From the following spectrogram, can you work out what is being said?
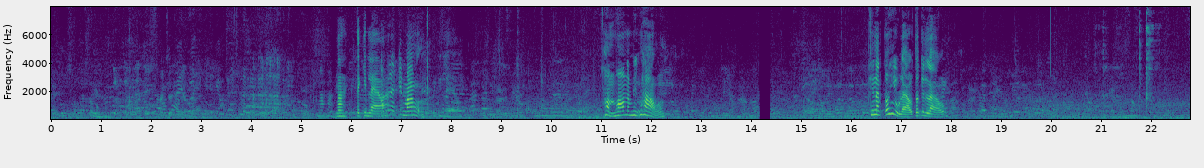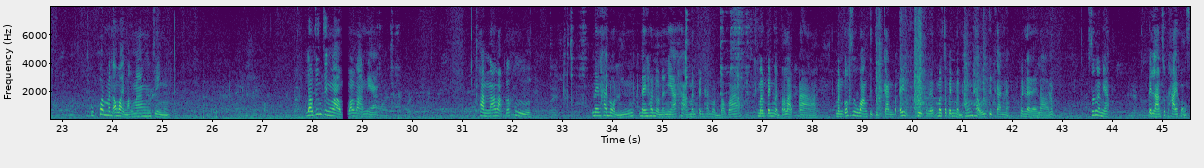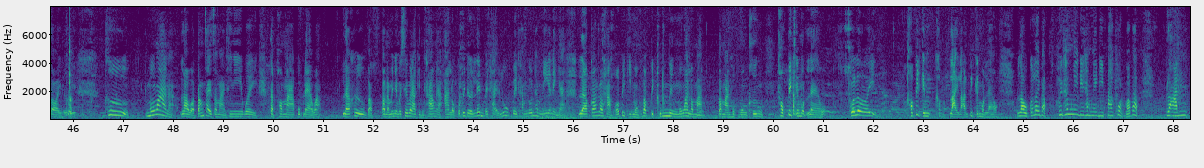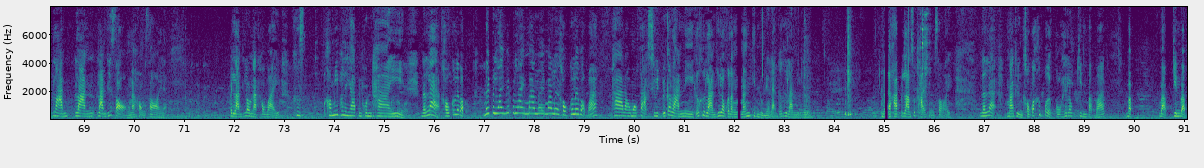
มามาจะกินแล้ว เอกินมั่ง ไปกินแล้ว หอมทอดน้ำพริกเผาพี่นัดก็หิวแล้วจะกินแล้ว ทุกคนมันอร่อยมาก ๆ จริง แล้วจริงๆแล้วว่าร้านเนี้ย ความน่ารักก็คือ ในถนนในถนนอันเนี้ยค่ะ มันเป็นถนนแบบว่า มันเป็นเหมือนตลาดปลา มันก็คือวางติดติดๆกัน เอ้ยคือมันจะเป็นเหมือนห้องแถวติดๆกันเนี่ยเป็นหลายๆร้านซึ่งอันเนี้ย เป็นร้านสุดท้ายของซอยเลย คือเมื่อวานอะเราอะตั้งใจจะมาที่นี่เว้ยแต่พอมาปุ๊บแล้วอะ แล้วคือแบบตอนนั้นมันยังไม่ใช่เวลากินข้าวไงอะเราก็ไปเดินเล่นไปถ่ายรูปไปทำนู่นทำนี่อะไรเงี้ยแล้วก็เราถามเขาปิดกี่โมงเขาบอกปิดทุ่มหนึ่งเมื่อวานเรามาประมาณหกโมงครึ่งเขาปิดกันหมดแล้ว ก็เลยเขาปิดกันหลายร้านปิดกันหมดแล้ว เราก็เลยแบบเฮ้ยทำไงดีทำไงดีปรากฏว่าแบบร้านร้านร้านร้านที่สองนะของซอยเนี่ยเป็นร้านที่เรานัดเขาไว้ คือเขามีภรรยาเป็นคนไทย นั่นแหละเขาก็เลยแบบ ไม่เป็นไรไม่เป็นไรมาเลยมาเลยเขาก็เลยบอกว่า พาเรามาฝากชีวิตไว้กับร้านนี้ ก็คือร้านที่เรากำลังนั่งกินอยู่เนี่ยแหละก็คือร้านนี้เลยนะคะ เป็นร้านสุดท้ายของซอย นั่นแหละ มาถึงเขาก็คือเปิดโต๊ะให้เรากินแบบว่าแบบแบบกินแบบ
